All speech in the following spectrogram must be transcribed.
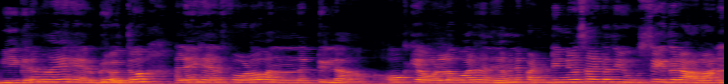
ഭീകരമായ ഹെയർ ഗ്രോത്തോ അല്ലെങ്കിൽ ഹെയർ ഫോളോ വന്നിട്ടില്ല. ഓക്കെ ഉള്ള പോലെ തന്നെ. ഞാൻ പിന്നെ കണ്ടിന്യൂസ് ആയിട്ട് അത് യൂസ് ചെയ്ത ഒരാളാണ്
